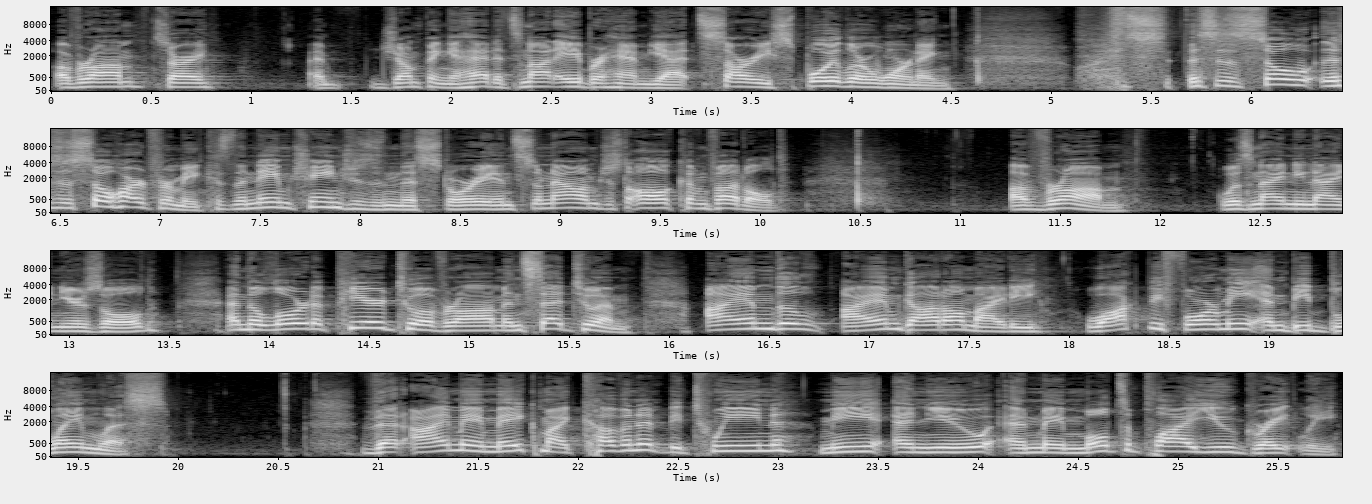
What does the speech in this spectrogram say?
Abram, sorry, I'm jumping ahead. It's not Abraham yet. Sorry, spoiler warning. This is so this is so hard for me because the name changes in this story, and so now I'm just all confuddled. Avram was 99 years old, and the Lord appeared to Avram and said to him, I am the I am God Almighty, walk before me and be blameless, that I may make my covenant between me and you and may multiply you greatly.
